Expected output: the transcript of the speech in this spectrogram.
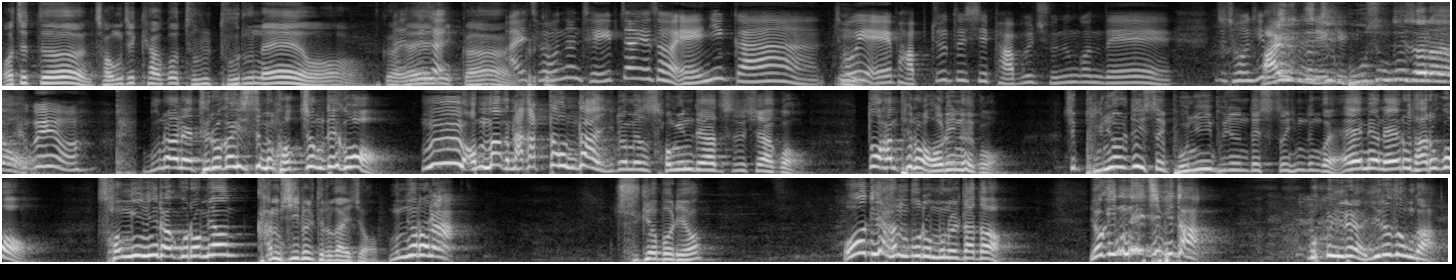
어쨌든 정직하고 둘 둘은 애예요. 그 아니, 애니까. 아니 저는 제 입장에서 애니까 저희 음. 애밥 주듯이 밥을 주는 건데 전 아니 그. 지금 모순되잖아요. 왜요? 문 안에 들어가 있으면 걱정되고, 음 엄마가 나갔다 온다 이러면서 성인 대하듯이 하고 또 한편은 어린애고 지금 분열돼 있어요. 본인이 분열돼 있어서 힘든 거예요. 애면 애로 다루고 성인이라고 그러면 감시를 들어가야죠. 문 열어놔. 죽여버려. 어디 함부로 문을 닫아? 여긴 내 집이다. 뭐 이래 이러던가.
